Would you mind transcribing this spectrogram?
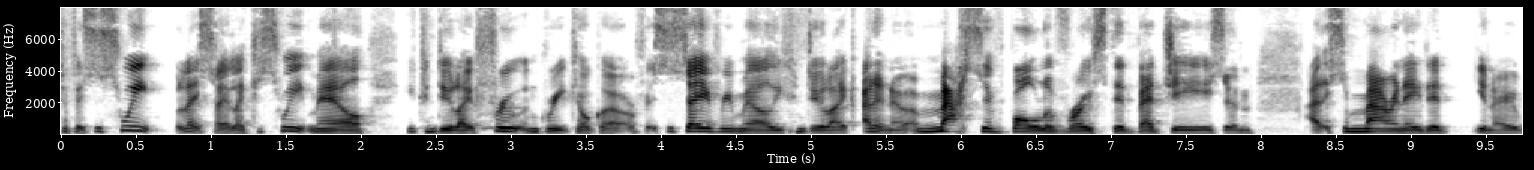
If it's a sweet, let's say like a sweet meal, you can do like fruit and Greek yogurt. Or if it's a savory meal, you can do like, I don't know, a massive bowl of roasted veggies and, and some marinated, you know,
